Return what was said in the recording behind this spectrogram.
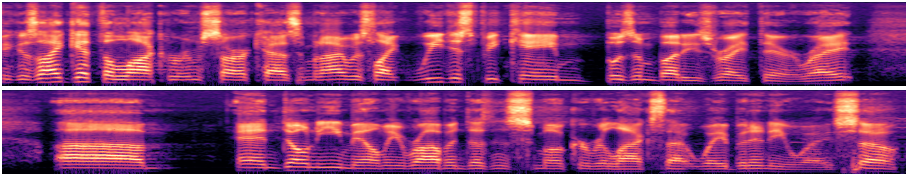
because I get the locker room sarcasm, and I was like, we just became bosom buddies right there, right? Um, and don't email me. Robin doesn't smoke or relax that way, but anyway, so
